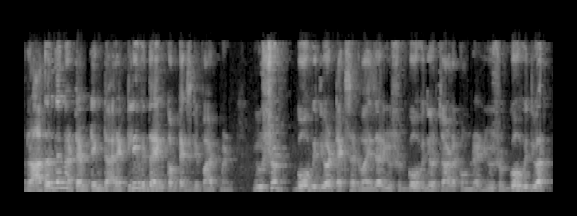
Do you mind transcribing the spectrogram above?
rather than attempting directly with the income tax department, you should go with your tax advisor, you should go with your chartered accountant, you should go with your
